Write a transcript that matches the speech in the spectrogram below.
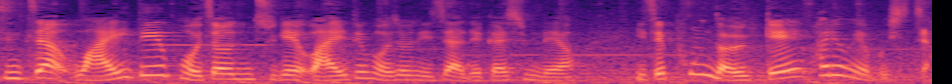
진짜 와이드 버전 중에 와이드 버전이지 않을까 싶네요. 이제 폭 넓게 활용해 보시죠.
